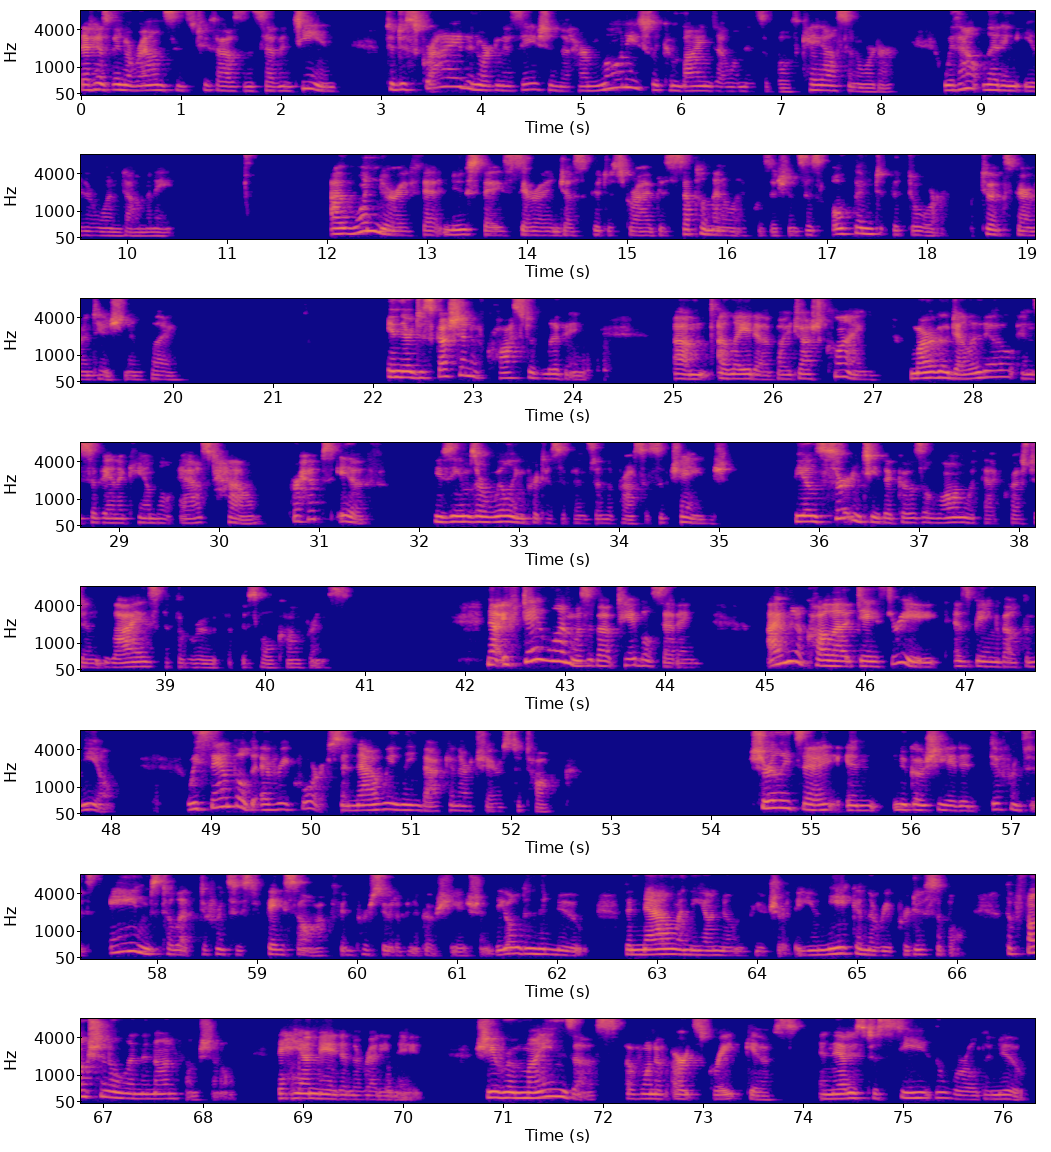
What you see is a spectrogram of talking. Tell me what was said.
that has been around since 2017 to describe an organization that harmoniously combines elements of both chaos and order without letting either one dominate. I wonder if that new space Sarah and Jessica described as supplemental acquisitions has opened the door to experimentation and play. In their discussion of cost of living, um, Aleda by Josh Kline, Margo Delidow and Savannah Campbell asked how, perhaps if, museums are willing participants in the process of change. The uncertainty that goes along with that question lies at the root of this whole conference. Now, if day one was about table setting, I'm going to call out day three as being about the meal. We sampled every course and now we lean back in our chairs to talk. Shirley Tse in Negotiated Differences aims to let differences face off in pursuit of negotiation, the old and the new, the now and the unknown future, the unique and the reproducible, the functional and the non-functional, the handmade and the ready-made. She reminds us of one of art's great gifts, and that is to see the world anew.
